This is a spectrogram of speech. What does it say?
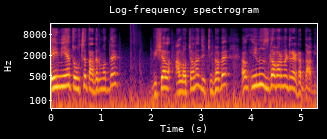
এই নিয়ে চলছে তাদের মধ্যে বিশাল আলোচনা যে কীভাবে, এবং ইউনুস গভর্নমেন্টের একটা দাবি।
